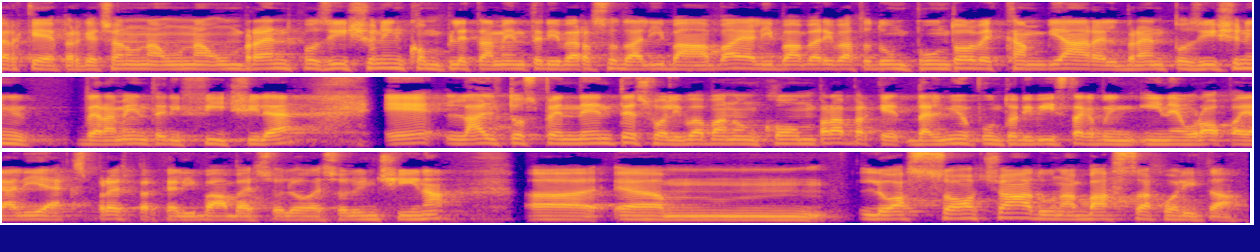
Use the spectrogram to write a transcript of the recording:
perché? Perché c'è una, una, un brand positioning completamente diverso da Alibaba e Alibaba è arrivato ad un punto dove cambiare il brand positioning è veramente difficile e l'alto spendente su Alibaba non compra perché dal mio punto di vista in Europa è AliExpress perché Alibaba è solo, è solo in Cina, uh, um, lo associa ad una bassa qualità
